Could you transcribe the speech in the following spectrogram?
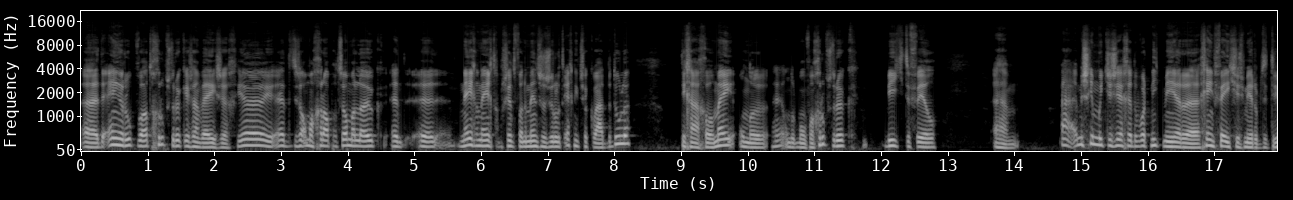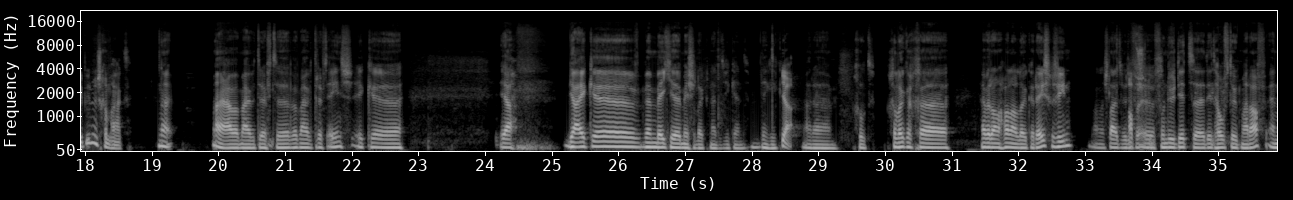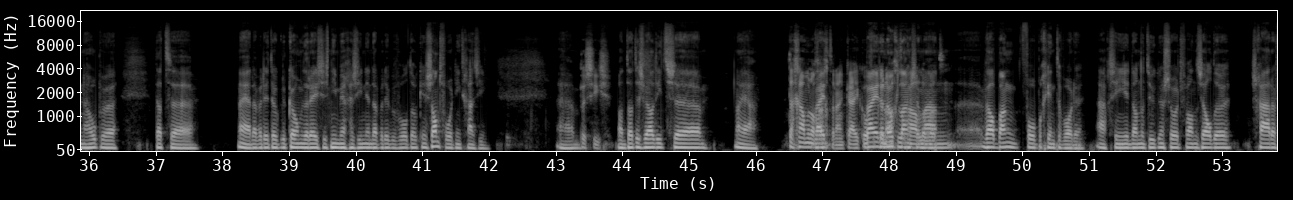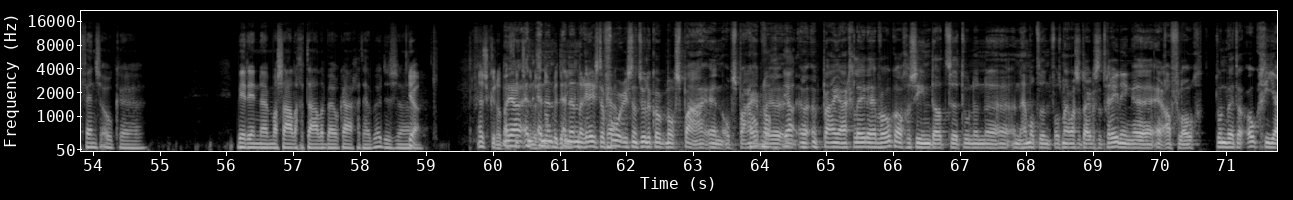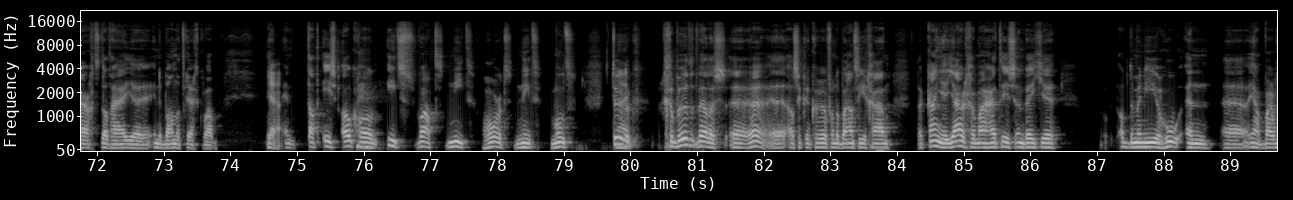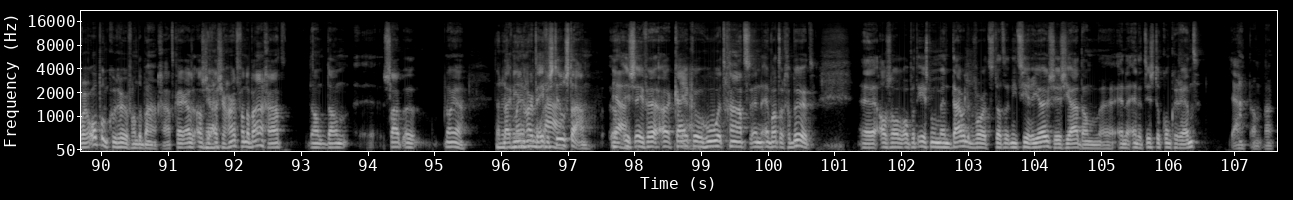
Eh, de een roept wat, groepsdruk is aanwezig. Jee, het is allemaal grappig, het is allemaal leuk. En eh 99% van de mensen zullen het echt niet zo kwaad bedoelen. Die gaan gewoon mee onder, hè, onder het van groepsdruk. Biertje te veel. Ehm, maar misschien moet je zeggen, er wordt niet meer, eh, geen feestjes meer op de tribunes gemaakt. Nee. Nou ja, wat mij betreft, eh, wat mij betreft eens. Ik, eh, ja. ja, ik ben een beetje misselijk na dit weekend, denk ik. Ja. Maar goed. Gelukkig hebben we dan nog wel een leuke race gezien. Dan sluiten we de- voor nu dit, dit hoofdstuk maar af. En hopen we dat, nou ja, dat we dit ook de komende races niet meer gaan zien. En dat we dit bijvoorbeeld ook in Zandvoort niet gaan zien. Ehm, Precies. want dat is wel iets, eh, nou ja, Daar gaan we nog Wij- achteraan kijken. Of waar je dan ook langzaamaan eh, wel bang voor begint te worden. Aangezien je dan natuurlijk een soort vanzelfde schare fans ook uh, weer in massale getalen bij elkaar gaat hebben. Dus, ja. En ze kunnen op nou de ja, fiets en, kunnen en, nog en een race daarvoor Ja. is natuurlijk ook nog Spa. En op Spa Ook hebben we, ja. een, een paar jaar geleden hebben we ook al gezien dat eh, toen een, eh, een Hamilton, volgens mij was het tijdens de training, eh eraf vloog. Toen werd er ook gejuicht dat hij eh, in de banden terecht kwam. Ja. En dat is ook gewoon iets wat niet hoort, niet moet. Tuurlijk gebeurt het wel eens. eh, hè, eh, als ik een coureur van de baan zie gaan, dan kan je juichen. Maar het is een beetje op de manier hoe en eh, ja, waar, waarop een coureur van de baan gaat. Kijk, als, als, je, als je hard van de baan gaat, dan, dan eh, slaat, eh, nou ja, dan blijft mijn hart even stilstaan. Dat Ja. is even kijken hoe het gaat en, en wat er gebeurt. Als al op het eerste moment duidelijk wordt dat het niet serieus is, ja, dan, en, en het is de concurrent, ja, dan, dan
